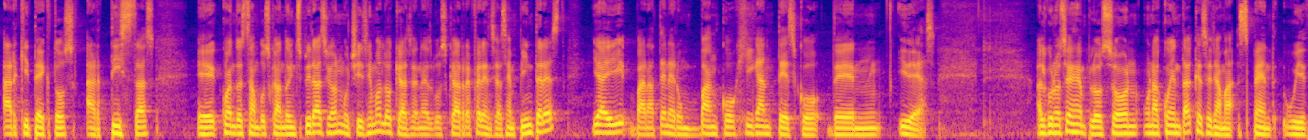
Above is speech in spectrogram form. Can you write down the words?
arquitectos, artistas. Eh, cuando están buscando inspiración, muchísimos lo que hacen es buscar referencias en Pinterest y ahí van a tener un banco gigantesco de mm, ideas. Algunos ejemplos son una cuenta que se llama Spend with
